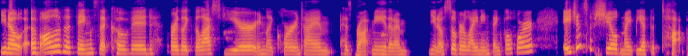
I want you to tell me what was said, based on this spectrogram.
you know, of all of the things that COVID or like the last year in like quarantine has brought me that I'm, you know, silver lining thankful for, Agents of Shield might be at the top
